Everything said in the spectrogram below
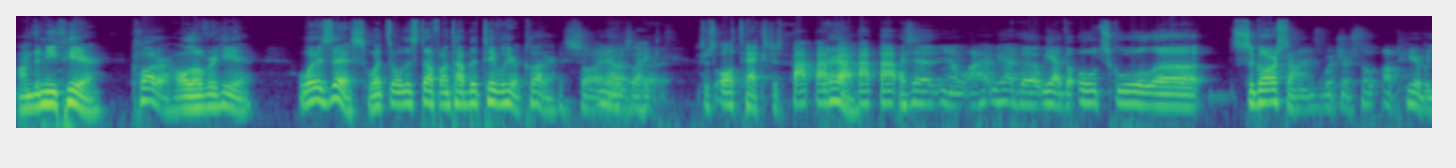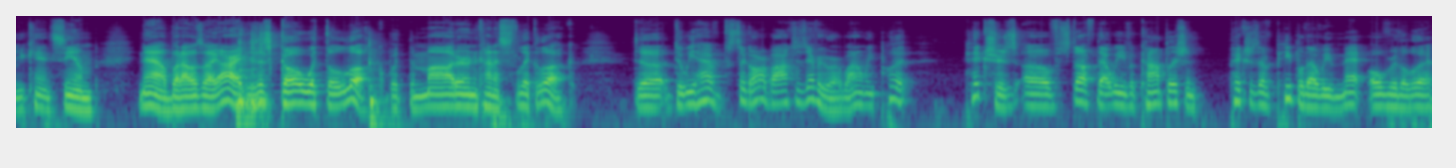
underneath here, clutter all over here. What is this? What's all this stuff on top of the table here? Clutter. So You it You know, was like uh, just all text, just bop bop Yeah. bop bop bop. I said, you know, I, we had the we had the old school uh, cigar signs, which are still up here, but you can't see them now. But I was like, all right, does this go with the look, with the modern kind of slick look? Do, do we have cigar boxes everywhere? Why don't we put pictures of stuff that we've accomplished and pictures of people that we've met over the la-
